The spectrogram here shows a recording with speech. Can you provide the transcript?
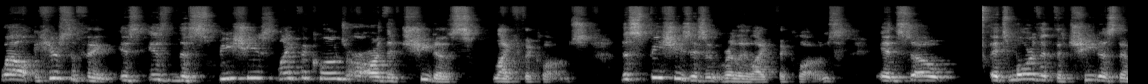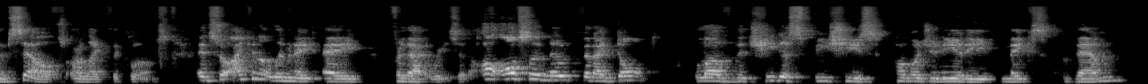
Well, here's the thing: is is the species like the clones, or are the cheetahs like the clones? The species isn't really like the clones, and so it's more that the cheetahs themselves are like the clones. And so I can eliminate A for that reason. I'll also note that I don't love the cheetah species homogeneity makes them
